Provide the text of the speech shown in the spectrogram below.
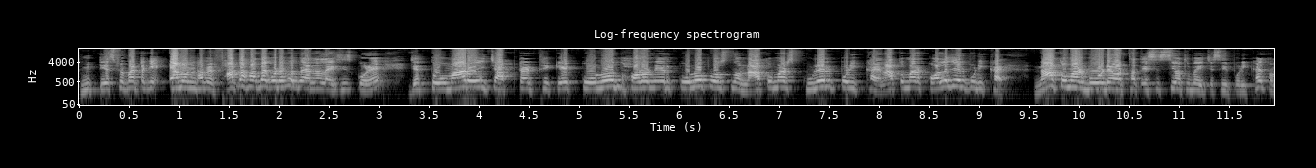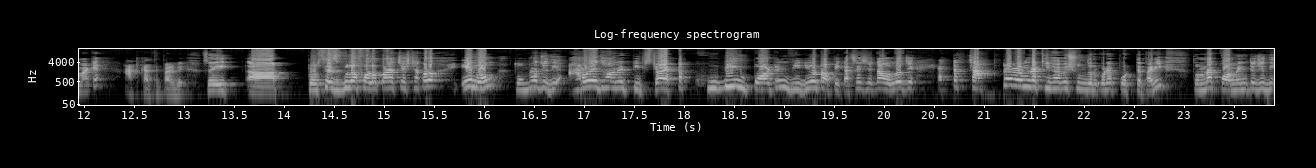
তুমি টেস্ট পেপারটাকে এমন ভাবে ফাটা ফাটা করে ফেলবে অ্যানালাইসিস করে যে তোমার ওই চ্যাপ্টার থেকে কোনো ধরনের কোনো প্রশ্ন না তোমার স্কুলের পরীক্ষায়, না তোমার কলেজের পরীক্ষায়, না তোমার বোর্ডে অর্থাৎ এসএসসি অথবা এইচএসসি পরীক্ষায় তোমাকে আটকাতে পারবে। সো এই প্রসেসগুলো ফলো করার চেষ্টা করো এবং তোমরা যদি আরও এই ধরনের টিপস চাও একটা খুবই ইম্পর্টেন্ট ভিডিও টপিক আছে, সেটা হলো যে একটা চ্যাপ্টার আমরা কীভাবে সুন্দর করে পড়তে পারি। তোমরা কমেন্টে যদি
